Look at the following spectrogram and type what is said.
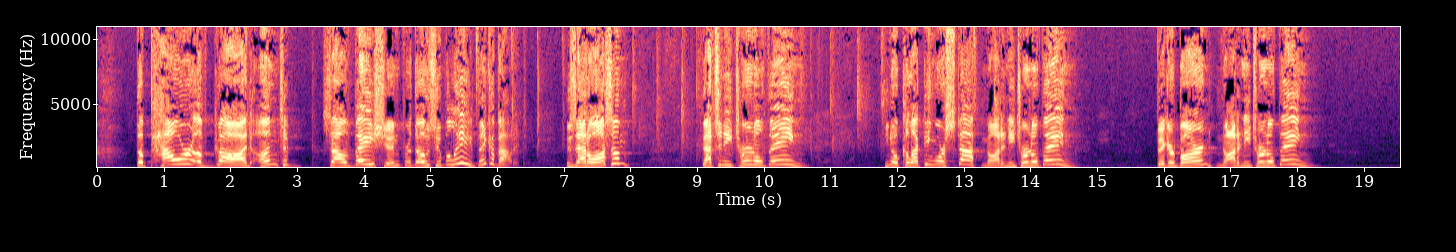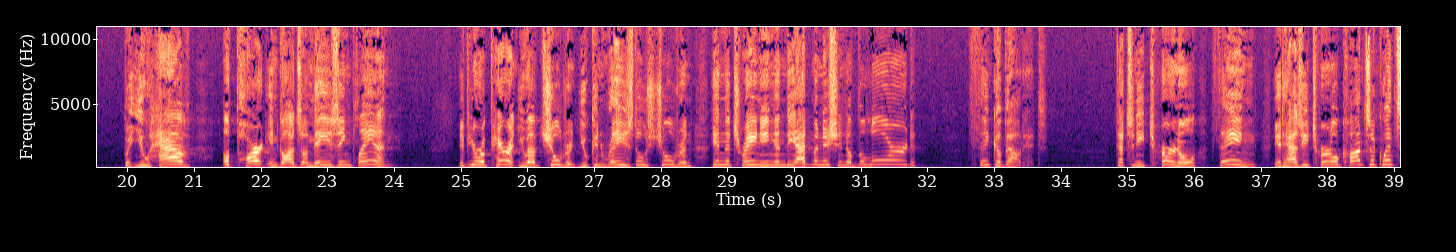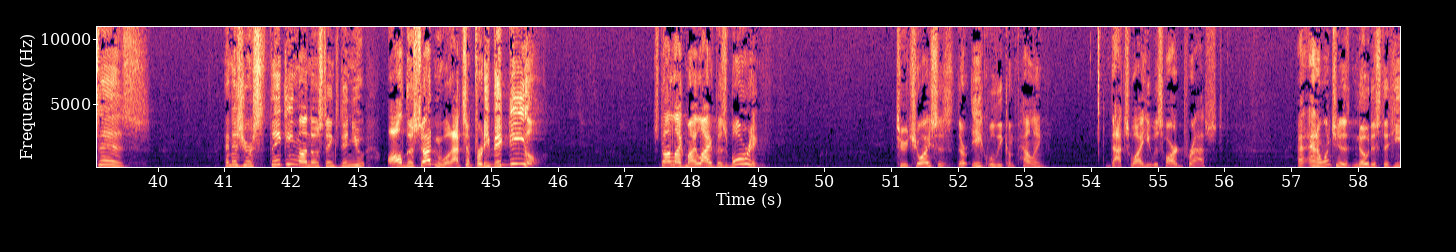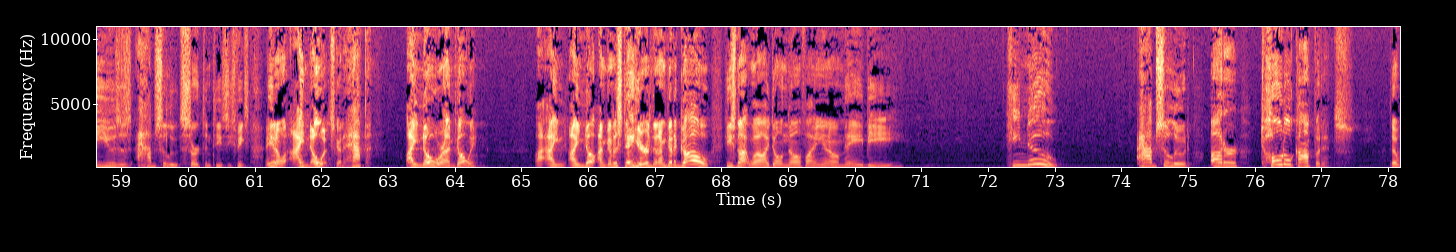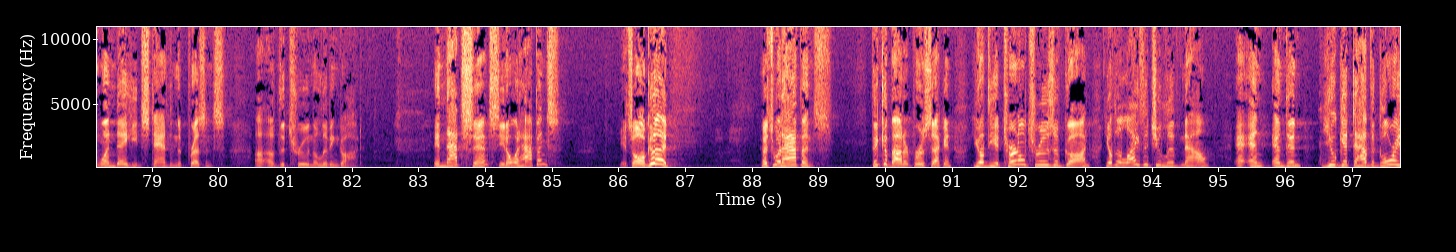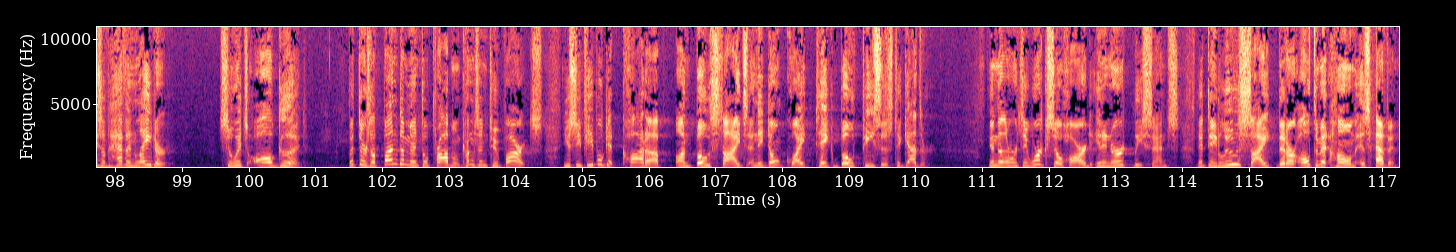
the power of God unto salvation for those who believe. Think about it. Is that awesome? That's an eternal thing. You know, collecting more stuff, not an eternal thing. Bigger barn, not an eternal thing. But you have a part in God's amazing plan. If you're a parent, you have children, you can raise those children in the training and the admonition of the Lord. Think about it. That's an eternal thing, it has eternal consequences. And as you're thinking on those things, then you all of a sudden, well, that's a pretty big deal. It's not like my life is boring. Two choices, they're equally compelling. That's why he was hard pressed. And I want you to notice that he uses absolute certainties. He speaks, you know, I know it's going to happen. I know where I'm going. I, I, I know I'm going to stay here, and then I'm going to go. He's not, well, I don't know if I, you know, maybe. He knew. Absolute, utter, total confidence that one day he'd stand in the presence uh, of the true and the living God. In that sense, you know what happens? It's all good. That's what happens. Think about it for a second. You have the eternal truths of God, you have the life that you live now, and, and, and then you get to have the glories of heaven later. So it's all good. But there's a fundamental problem. It comes in two parts. You see, people get caught up on both sides and they don't quite take both pieces together. In other words, they work so hard in an earthly sense that they lose sight that our ultimate home is heaven.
